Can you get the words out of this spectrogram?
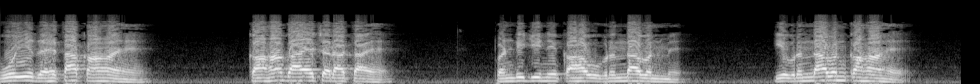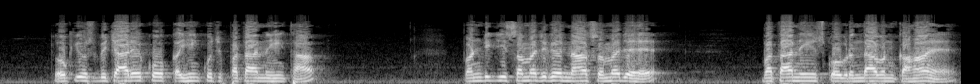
वो ये रहता कहाँ है? कहाँ गाय चराता है? पंडित जी ने कहा, वो वृंदावन में। ये वृंदावन कहाँ है? क्योंकि तो उस बेचारे को कहीं कुछ पता नहीं था। पंडित जी समझ गए, ना समझ है, पता नहीं इसको वृंदावन कहाँ है।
